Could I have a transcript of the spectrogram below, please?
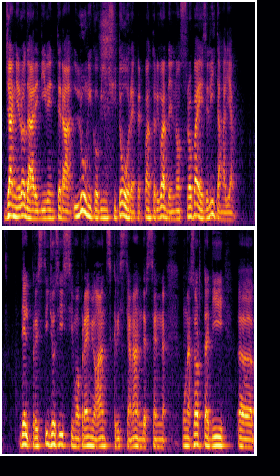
Gianni Rodari diventerà l'unico vincitore per quanto riguarda il nostro paese, l'Italia, del prestigiosissimo premio Hans Christian Andersen, una sorta di eh,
